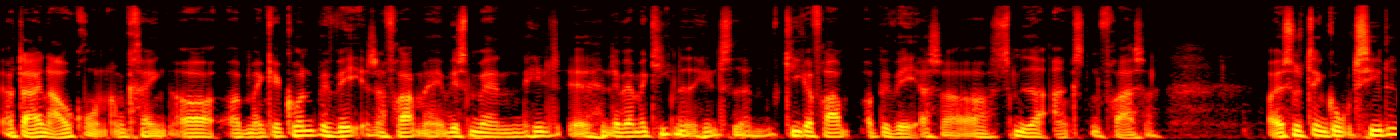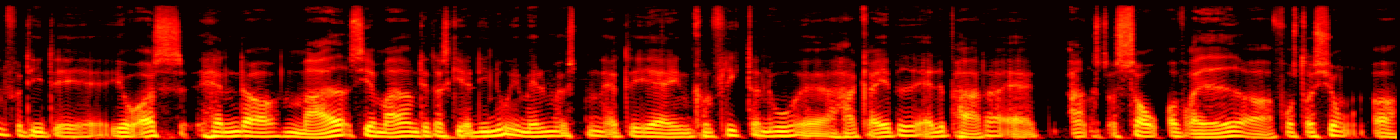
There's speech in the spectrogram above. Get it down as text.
og der er en afgrund omkring, og, og man kan kun bevæge sig fremad, hvis man helt, øh, lader være med at kigge ned hele tiden, kigger frem og bevæger sig og smider angsten fra sig. Og jeg synes, det er en god titel, fordi det jo også handler meget, siger meget om det, der sker lige nu i Mellemøsten, at det er en konflikt, der nu øh, har grebet alle parter af angst og sorg og vrede og frustration og,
